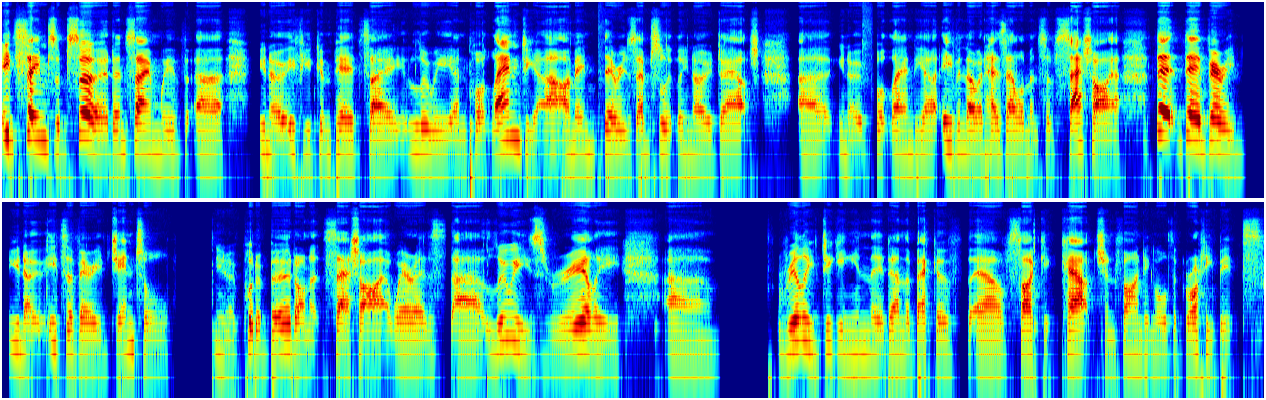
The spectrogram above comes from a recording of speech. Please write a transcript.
it seems absurd. And same with uh, you know if you compared say Louie and Portlandia, I mean there is absolutely no doubt. Uh, you know Portlandia, even though it has elements of satire, they're they're very you know it's a very gentle you know put a bird on it satire, whereas uh, Louie really. Um, really digging in there down the back of our psychic couch and finding all the grotty bits.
